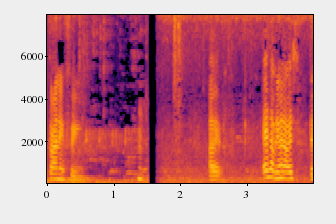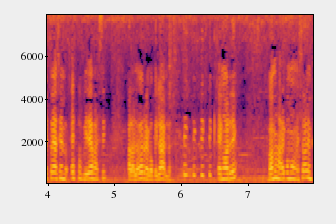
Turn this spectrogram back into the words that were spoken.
Canifín. A ver, es la primera vez que estoy haciendo estos videos así para luego recopilarlos. Tic, tic, tic, tic, en orden. Vamos a ver cómo me salen.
